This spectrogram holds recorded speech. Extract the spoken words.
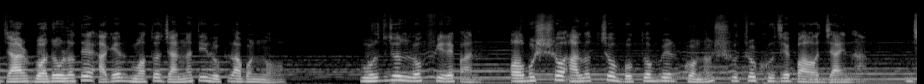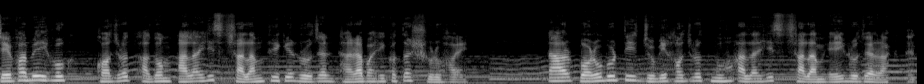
যার বদৌলতে আগের মতো জান্নাতি রূপ লাবণ্য মুজজল্য ফিরে পান। অবশ্য আলোচ্য বক্তব্যের কোনো সূত্র খুঁজে পাওয়া যায় না। যেভাবেই হোক হজরত আদম আলাহিস সালাম থেকে রোজার ধারাবাহিকতা শুরু হয়। তার পরবর্তী যুগে হজরত মুহ আলাহিস সালাম এই রোজা রাখতেন।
